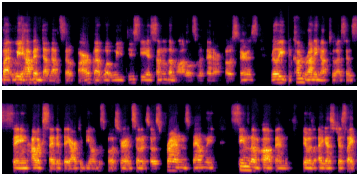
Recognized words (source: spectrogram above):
but we haven't done that so far. But what we do see is some of the models within our posters really come running up to us and saying how excited they are to be on this poster. And so and so's friends family seen them up and they would i guess just like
